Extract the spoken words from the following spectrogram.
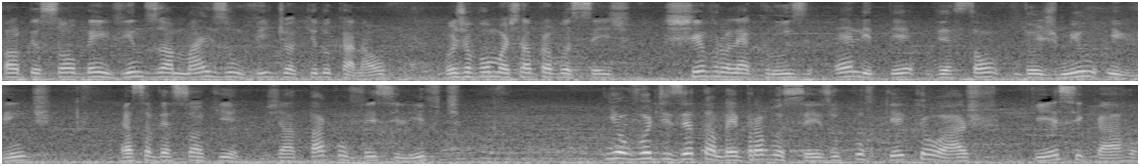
Fala pessoal, bem-vindos a mais um vídeo aqui do canal. Hoje eu vou mostrar para vocês Chevrolet Cruze LT versão 2020. Essa versão aqui já está com facelift. E eu vou dizer também para vocês o porquê que eu acho que esse carro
